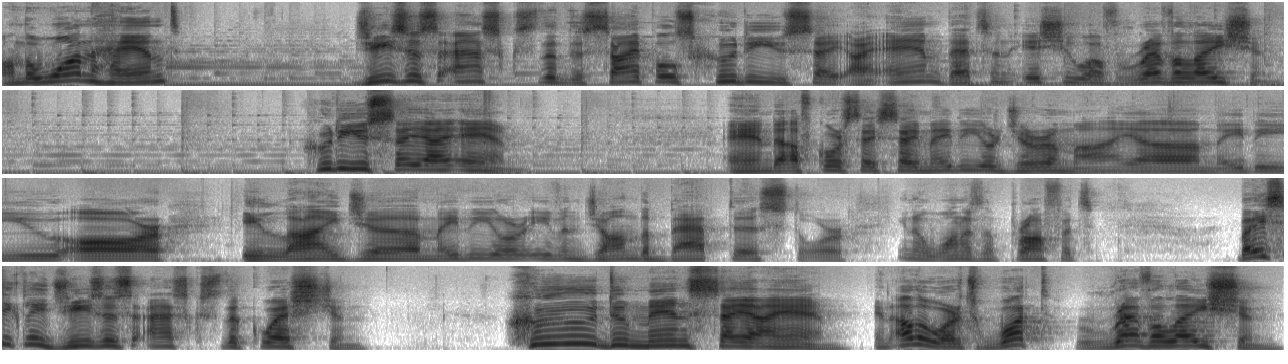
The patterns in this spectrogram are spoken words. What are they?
On the one hand, Jesus asks the disciples, Who do you say I am? That's an issue of revelation. Who do you say I am? And uh, of course, they say, Maybe you're Jeremiah, maybe you are Elijah, maybe you're even John the Baptist or, you know, one of the prophets. Basically, Jesus asks the question, Who do men say I am? In other words, what revelation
